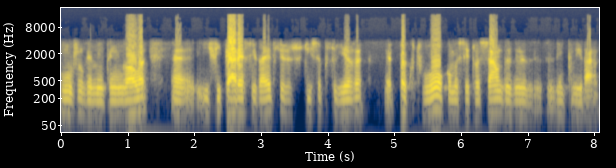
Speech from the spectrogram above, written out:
um julgamento em Angola e ficar essa ideia de que a justiça portuguesa pactuou com uma situação de, de, de impunidade.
